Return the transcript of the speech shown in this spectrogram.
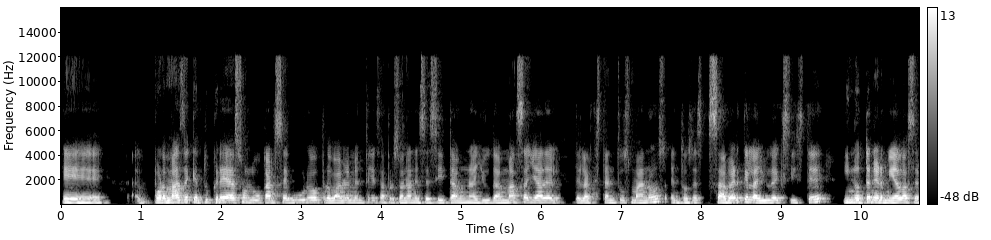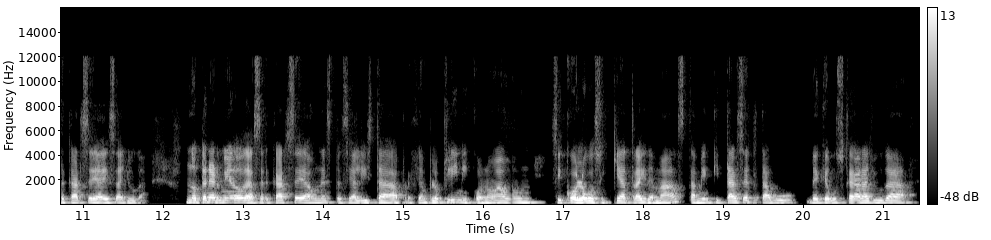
Eh, por más de que tú creas un lugar seguro, probablemente esa persona necesita una ayuda más allá de, de, la que está en tus manos. Entonces, saber que la ayuda existe y no tener miedo a acercarse a esa ayuda. No tener miedo de acercarse a un especialista, por ejemplo, clínico, ¿no? A un psicólogo, psiquiatra y demás. También quitarse el tabú de que buscar ayuda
